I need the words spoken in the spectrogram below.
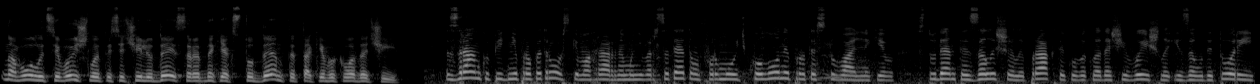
На вулиці вийшли тисячі людей, серед них як студенти, так і викладачі. Зранку під Дніпропетровським аграрним університетом формують колони протестувальників. Студенти залишили практику, викладачі вийшли із аудиторій.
